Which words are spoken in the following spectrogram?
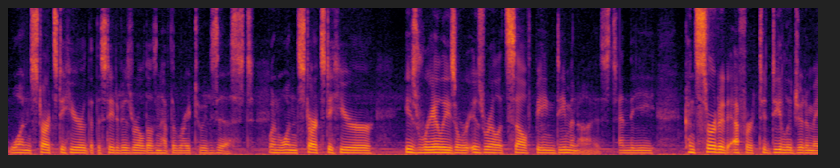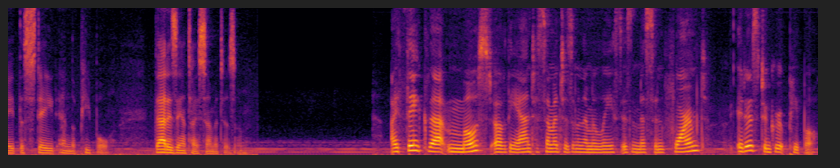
one starts to hear that the state of Israel doesn't have the right to exist, when one starts to hear Israelis or Israel itself being demonized, and the concerted effort to delegitimate the state and the people. That is anti-Semitism. I think that most of the anti-Semitism in the Middle East is misinformed. It is to group people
